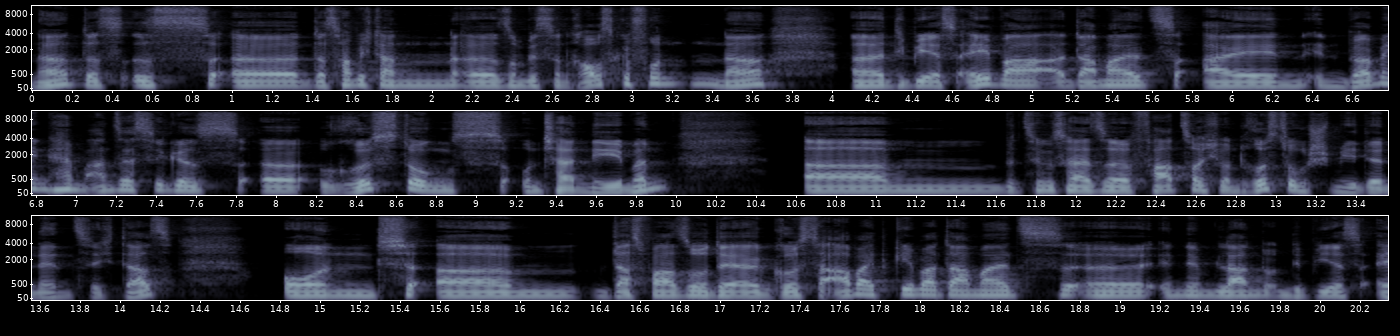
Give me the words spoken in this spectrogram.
Ne, das ist, äh, das habe ich dann äh, so ein bisschen rausgefunden. Ne? Äh, die BSA war damals ein in Birmingham ansässiges äh, Rüstungsunternehmen, ähm, beziehungsweise Fahrzeug- und Rüstungsschmiede nennt sich das. Und ähm, das war so der größte Arbeitgeber damals äh, in dem Land und die BSA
